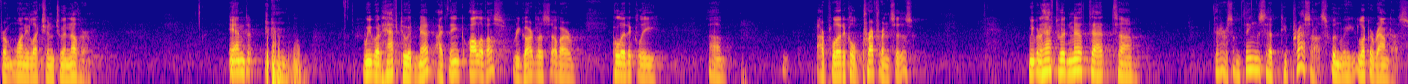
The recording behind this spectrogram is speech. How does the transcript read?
from one election to another. And we would have to admit, I think, all of us, regardless of our politically uh, our political preferences, we would have to admit that uh, there are some things that depress us when we look around us.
